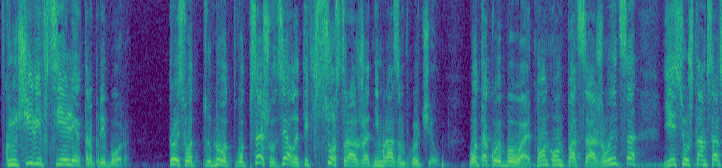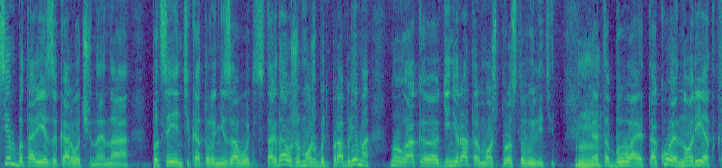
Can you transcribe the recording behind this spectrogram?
включили все электроприборы. То есть вот, ну, вот, вот представляешь, вот взял, и ты все сразу же одним разом включил. Вот такое бывает. Но он, он подсаживается. Если уж там совсем батарея закороченная на пациенте, который не заводится, тогда уже может быть проблема, ну, а э, генератор может просто вылететь. Mm. Это бывает такое, но редко.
